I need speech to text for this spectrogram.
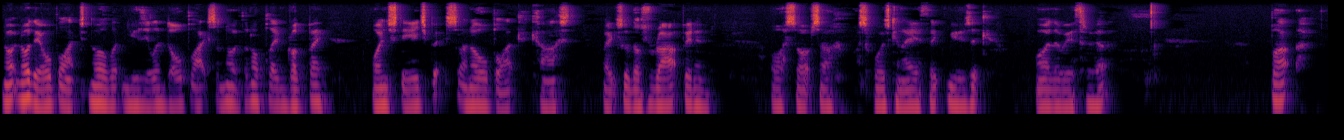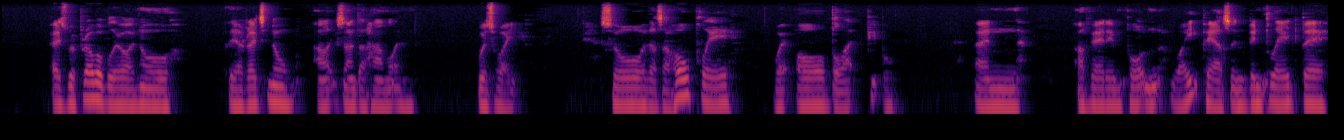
Not not the All Blacks, not like New Zealand All Blacks. They're not they're not playing rugby on stage, but it's an all black cast, right? So there's rapping and all sorts of, I suppose, kind of ethnic music all the way through it. But as we probably all know, the original Alexander Hamilton was white. So there's a whole play with all black people and a very important white person being played by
